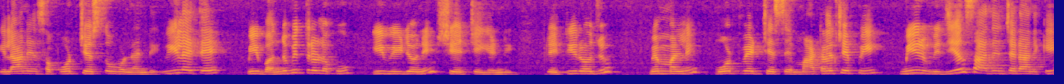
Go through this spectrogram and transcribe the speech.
ఇలానే సపోర్ట్ చేస్తూ ఉండండి. వీలైతే మీ బంధుమిత్రులకు ఈ వీడియోని షేర్ చేయండి. ప్రతిరోజు మిమ్మల్ని మోటివేట్ చేసే మాటలు చెప్పి మీరు విజయం సాధించడానికి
